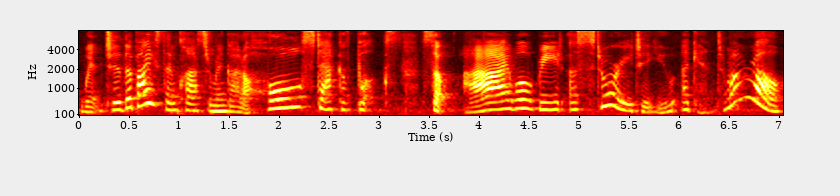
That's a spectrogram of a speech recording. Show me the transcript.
went to the Bison classroom and got a whole stack of books. So I will read a story to you again tomorrow.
